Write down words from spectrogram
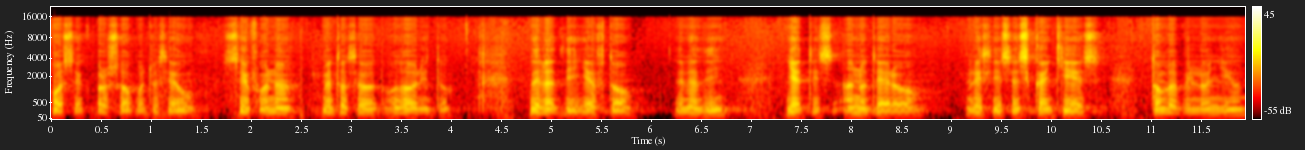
ως εκπροσώπου του Θεού, σύμφωνα με το Θεοδόρητο. Δηλαδή γι' αυτό, δηλαδή για τις ανωτέρω ρηθήσεις κακίες των Βαβυλωνίων,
